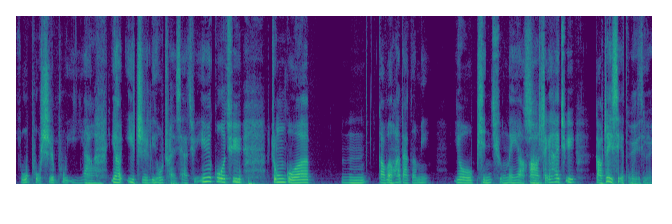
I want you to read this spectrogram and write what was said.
族谱、食谱一样，要一直流传下去。因为过去中国，嗯，搞文化大革命，有贫穷那样啊，谁还去？搞这些东西，对对对，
